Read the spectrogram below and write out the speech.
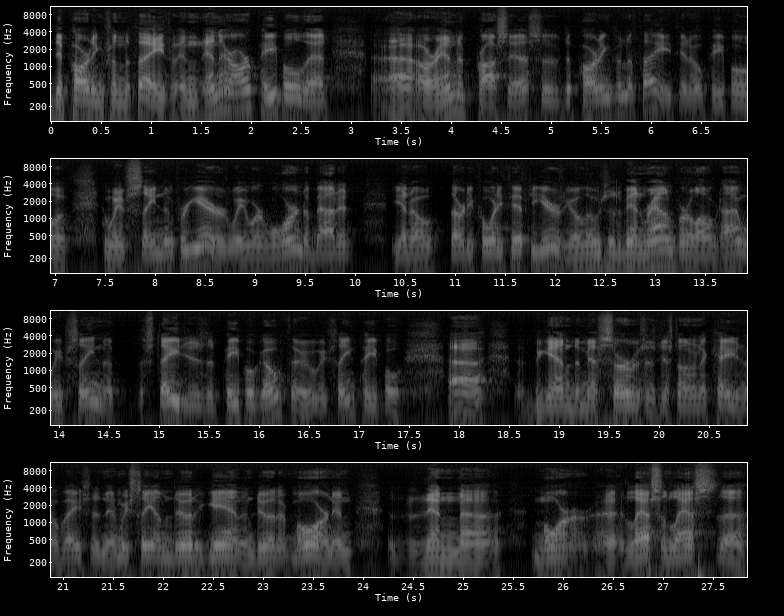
departing from the faith. And, and there are people that uh, are in the process of departing from the faith. You know, people, we've seen them for years. We were warned about it you know, 30, 40, 50 years ago, those that have been around for a long time, we've seen the, the stages that people go through. We've seen people uh, begin to miss services just on an occasional basis, and then we see them do it again and do it more, and then, then uh, more, uh, less and less uh,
